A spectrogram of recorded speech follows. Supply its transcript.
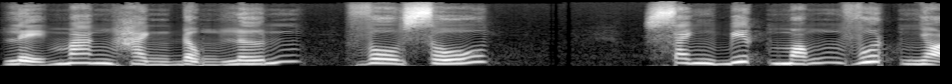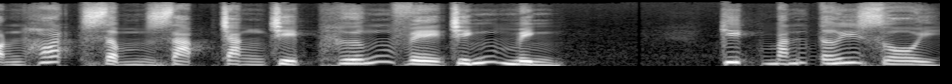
lệ mang hành động lớn, vô số. Xanh biếc móng vuốt nhọn hót rầm rạp chẳng chịt hướng về chính mình. Kích bắn tới rồi.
